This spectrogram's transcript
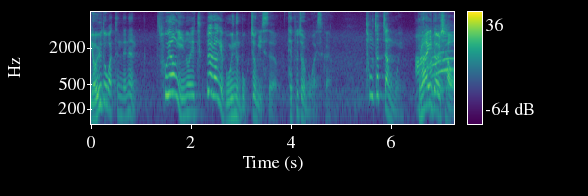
여의도 같은 데는 소형 인원이 특별하게 모이는 목적이 있어요. 대표적으로 뭐가 있을까요? 청첩장 모임, 브라이덜 아, 샤워.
